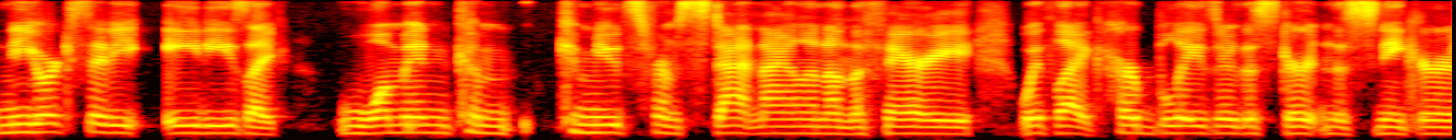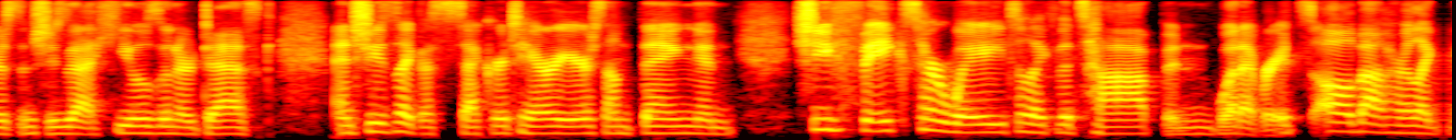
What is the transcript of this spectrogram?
New York City 80s like woman com- commutes from Staten Island on the ferry with like her blazer, the skirt, and the sneakers, and she's got heels in her desk, and she's like a secretary or something, and she fakes her way to like the top and whatever. It's all about her like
